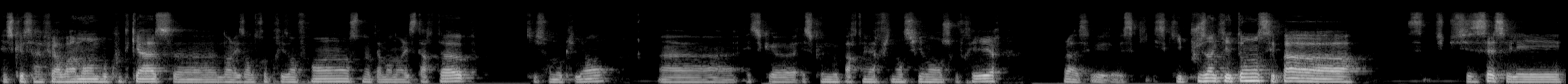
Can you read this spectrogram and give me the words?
est-ce que ça va faire vraiment beaucoup de casse euh, dans les entreprises en France, notamment dans les startups qui sont nos clients? Euh, Est-ce que, nos partenaires financiers vont en souffrir? Voilà, ce, qui, est plus inquiétant, c'est pas. C'est les.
